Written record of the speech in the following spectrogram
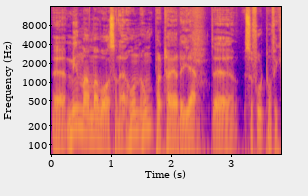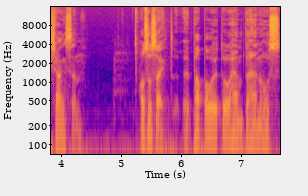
Eh, min mamma var sån här, hon, hon partajade jämt eh, så fort hon fick chansen. Och som sagt, pappa var ute och hämtade henne hos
